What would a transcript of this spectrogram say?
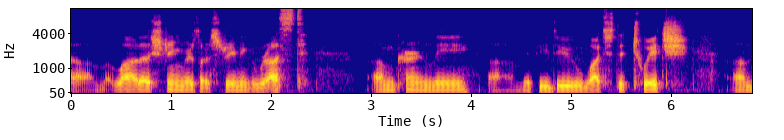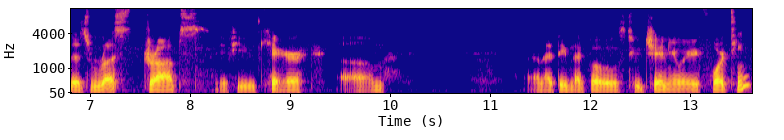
um, a lot of streamers are streaming Rust um, currently. Um, if you do watch the Twitch, um, there's Rust drops if you care, um, and I think that goes to January 14th.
